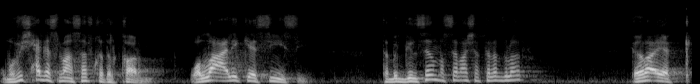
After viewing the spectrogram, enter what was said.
ومفيش حاجة اسمها صفقة القرن. والله عليك يا سيسي. طب الجنسية المصرية ب 10000 دولار؟ إيه رأيك؟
